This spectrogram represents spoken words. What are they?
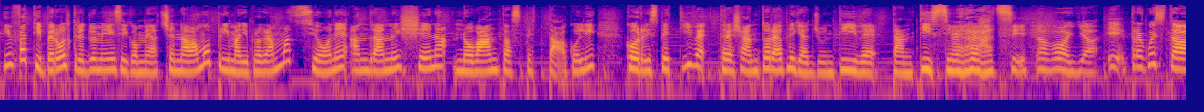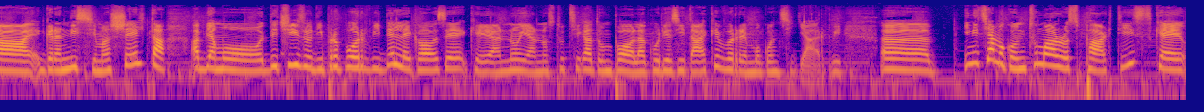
Infatti per oltre due mesi, come accennavamo prima di programmazione, andranno in scena 90 spettacoli con rispettive 300 repliche aggiuntive, tantissime ragazzi. La voglia. E tra questa grandissima scelta abbiamo deciso di proporre proporvi delle cose che a noi hanno stuzzicato un po' la curiosità e che vorremmo consigliarvi. Uh, Iniziamo con Tomorrow's Parties, che è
